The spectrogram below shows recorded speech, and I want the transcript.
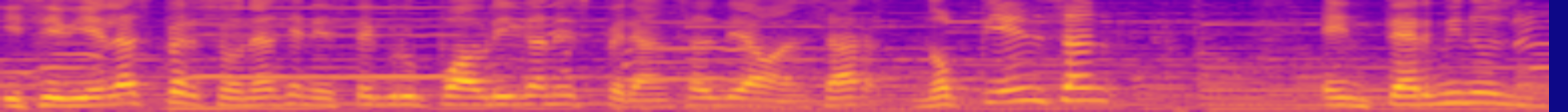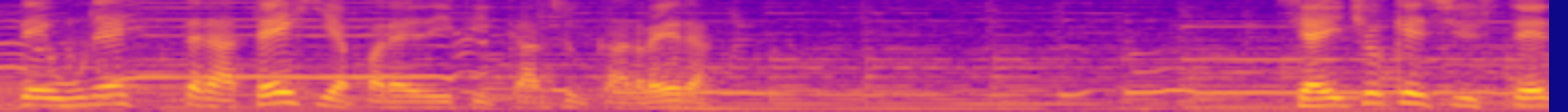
Y si bien las personas en este grupo abrigan esperanzas de avanzar, no piensan en términos de una estrategia para edificar su carrera. Se ha dicho que si usted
